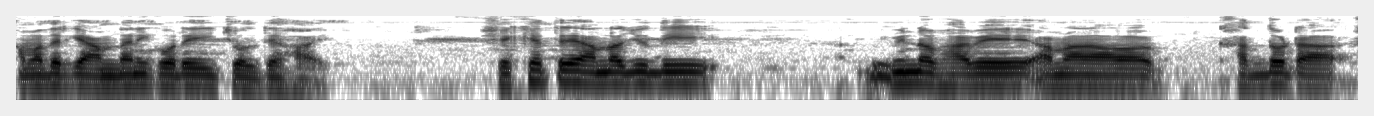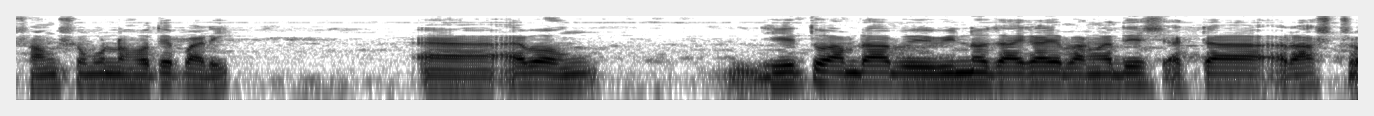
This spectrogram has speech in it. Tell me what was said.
আমাদেরকে আমদানি করেই চলতে হয়। সেক্ষেত্রে আমরা যদি বিভিন্নভাবে আমরা খাদ্যটা সংসম্পন্ন হতে পারি এবং যেহেতু আমরা বিভিন্ন জায়গায় বাংলাদেশ একটা রাষ্ট্র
